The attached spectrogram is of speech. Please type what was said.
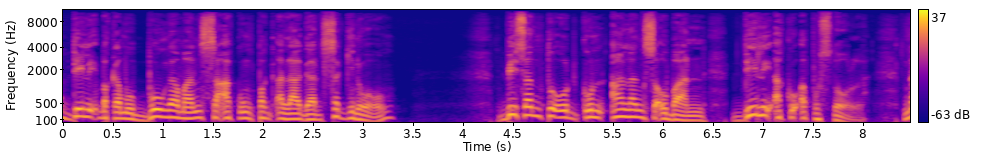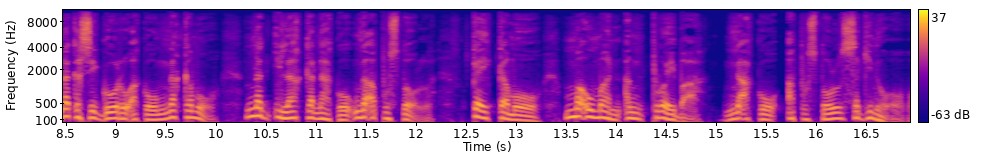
Og dili ba kamo bunga man sa akong pag-alagad sa Ginoo? Bisan tuod kun alang sa uban, dili ako apostol. Nakasiguro ako nga kamo nag-ila kanako nga apostol, kay kamo mauman ang prueba nga ako apostol sa Ginoo.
